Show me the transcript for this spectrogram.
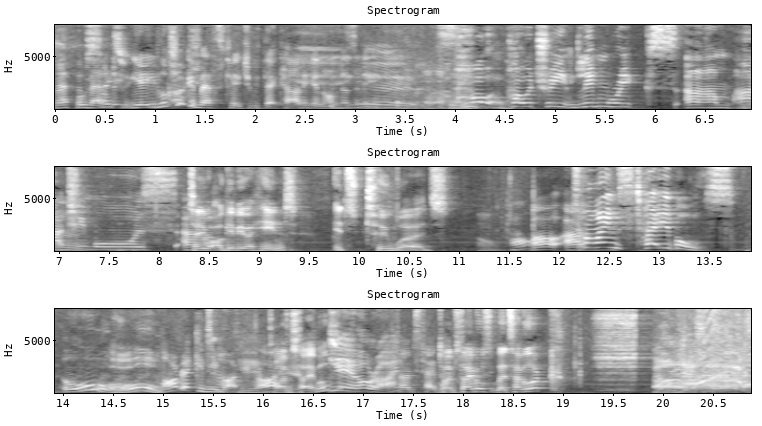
Mathematics. something- Yeah, he looks like a maths teacher with that cardigan on, doesn't he? Po- poetry, limericks, um, Archie Moore's. Um, Tell you what, I'll give you a hint. It's two words. Oh, uh, Times tables. Oh. Oh! I reckon you might be right. Times tables? Yeah, all right. Times tables. Times tables? Let's have a look. Oh!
